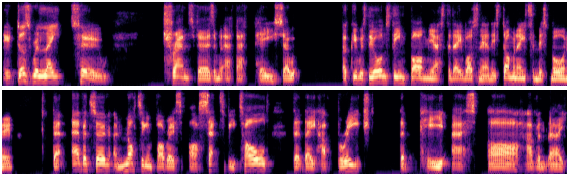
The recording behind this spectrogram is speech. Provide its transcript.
It does relate to transfers and FFP. So it was the Ornstein bomb yesterday, wasn't it? And it's dominating this morning that Everton and Nottingham Forest are set to be told that they have breached the PSR, haven't they?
